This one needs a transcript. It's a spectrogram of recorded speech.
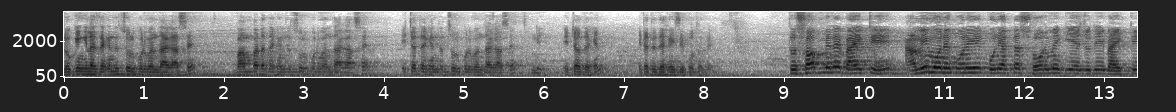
লুকিং গ্লাস দেখেন তো চুল পরিমাণ দাগ আছে বাম্পারটা দেখেন তো চুল পরিমাণ দাগ আছে, এটা দেখেন তো চুল পরিমাণ দাগ আছে, নেই, এটাও দেখেন, এটাতে দেখাইছি প্রথমে। তো সব মিলে বাইকটি আমি মনে করি কোনো একটা শোরুমে গিয়ে যদি বাইকটি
